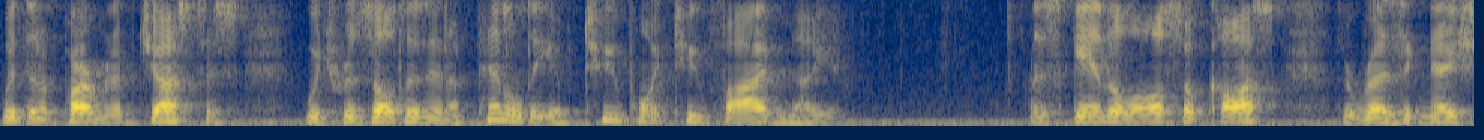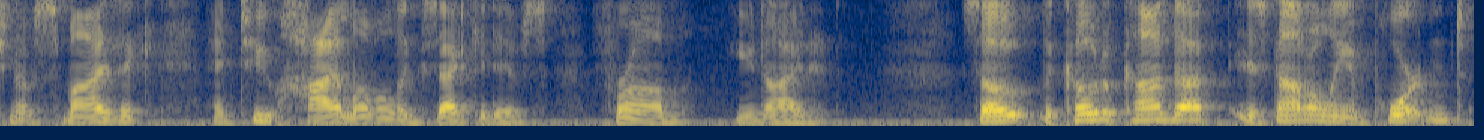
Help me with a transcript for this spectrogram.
with the Department of Justice, which resulted in a penalty of 2.25 million. The scandal also cost the resignation of Smisek and two high level executives from United. So the code of conduct is not only important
